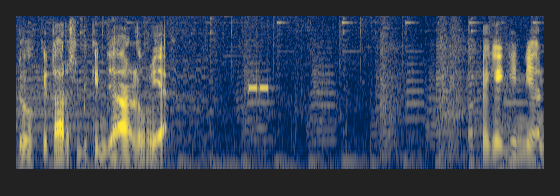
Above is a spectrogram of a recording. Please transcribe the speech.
Duh, kita harus bikin jalur ya. Oke, kayak ginian.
